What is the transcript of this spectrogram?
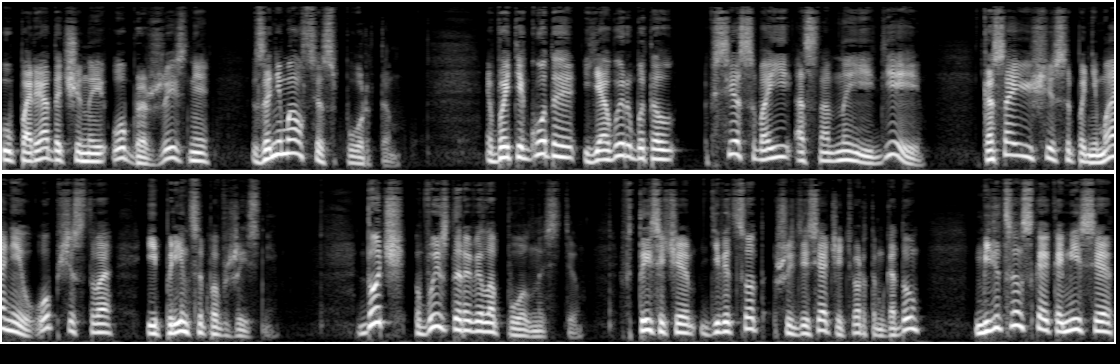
упорядоченный образ жизни, занимался спортом. В эти годы я выработал все свои основные идеи, касающиеся понимания общества и принципов жизни. Дочь выздоровела полностью. В 1964 году медицинская комиссия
